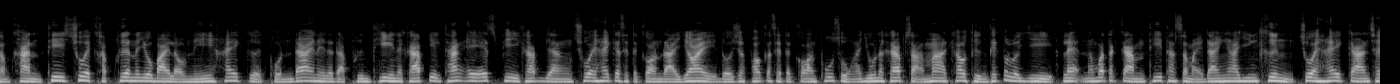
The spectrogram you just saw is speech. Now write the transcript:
สำคัญที่ช่วยขับเคลื่อนนโยบายเหล่านี้ให้เกิดผลได้ในระดับพื้นที่นะครับ อีกทั้ง ASP ครับยังช่วยให้เกษตรกรรายย่อย โดยเฉพาะเกษตรกรผู้สูงอายุนะครับสามารถเข้าถึงเทคโนโลยี และนวัตกรรมที่ทันสมัยได้ง่ายยิ่งขึ้น ช่วยให้การใช้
